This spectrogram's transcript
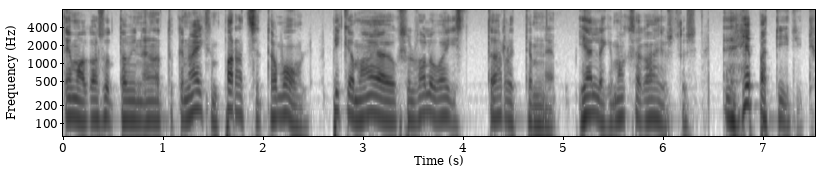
tema kasutamine natukene väiksem, paratsetamool, pikema aja jooksul valuvaigiste tarvitamine, jällegi maksakahjustus, hepatiidid,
